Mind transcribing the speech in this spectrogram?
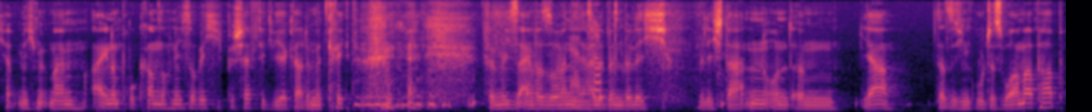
Ich habe mich mit meinem eigenen Programm noch nicht so richtig beschäftigt, wie ihr gerade mitkriegt. Für mich ist es einfach so, wenn ich in der Halle bin, will ich, will ich starten und ähm, ja, dass ich ein gutes Warm-up habe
